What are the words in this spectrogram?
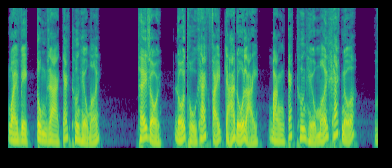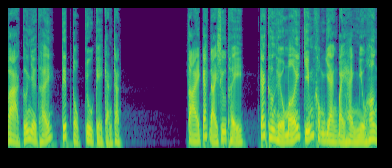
ngoài việc tung ra các thương hiệu mới. Thế rồi đối thủ khác phải trả đũa lại bằng các thương hiệu mới khác nữa và cứ như thế tiếp tục chu kỳ cạnh tranh. Tại các đại siêu thị, các thương hiệu mới chiếm không gian bày hàng nhiều hơn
